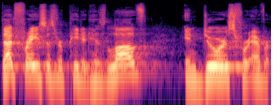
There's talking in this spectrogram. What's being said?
that phrase is repeated His love endures forever.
